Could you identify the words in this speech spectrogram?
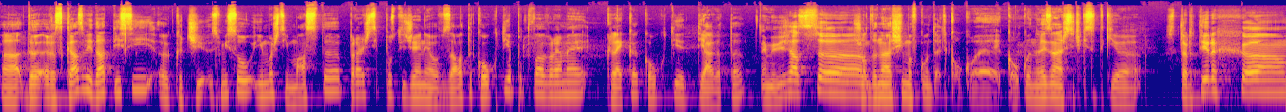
А, да, разказвай, да, ти си, качи, в смисъл, имаш си масата, правиш си постижения в залата. Колко ти е по това време клека, колко ти е тягата? Еми, виж, аз... Защото веднага има в коментарите, колко е, колко е, нали знаеш, всички са такива... Стартирах а,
